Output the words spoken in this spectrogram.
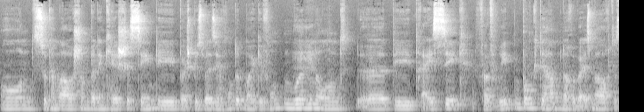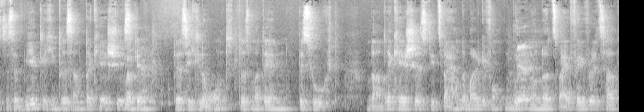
Und so kann man auch schon bei den Caches sehen, die beispielsweise 100 Mal gefunden wurden mhm. und äh, die 30 Favoritenpunkte haben. Nachher weiß man auch, dass das ein wirklich interessanter Cache ist, okay. der sich lohnt, dass man den besucht. Und andere Caches, die 200 Mal gefunden wurden ja. und nur zwei Favorites hat,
